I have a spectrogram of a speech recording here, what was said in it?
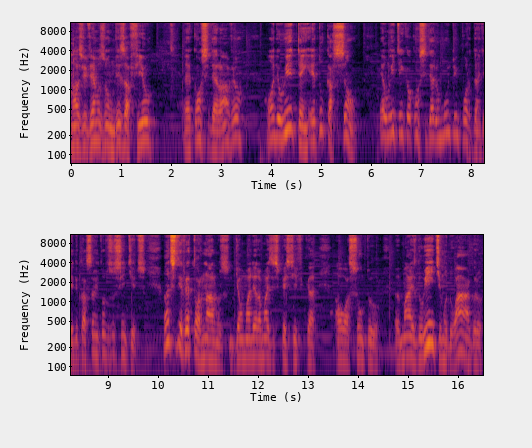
Nós vivemos um desafio é, considerável onde o item educação é um item que eu considero muito importante, educação em todos os sentidos. Antes de retornarmos de uma maneira mais específica ao assunto eh, mais do íntimo do agro,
